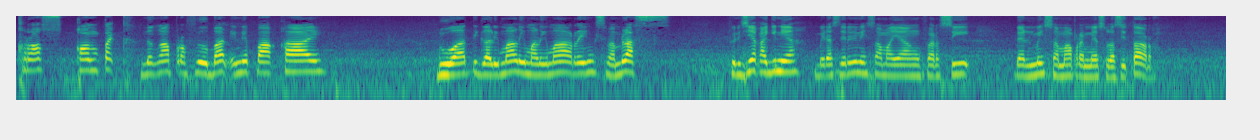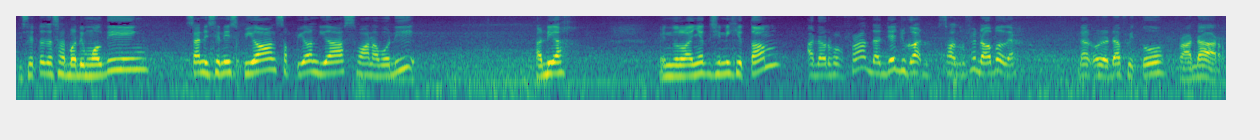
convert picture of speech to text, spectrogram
cross contact dengan profil ban. Ini pakai 23555 ring 19 finishnya kayak gini ya beda sendiri nih sama yang versi dan mix sama Premier Solar Seater. Di situ ada body molding. Saya di sini spion, spion dia warna body. Tadi ya. Window lainnya di sini hitam, ada roof rail dan dia juga sunroofnya double ya. Dan udah ada fitur radar.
